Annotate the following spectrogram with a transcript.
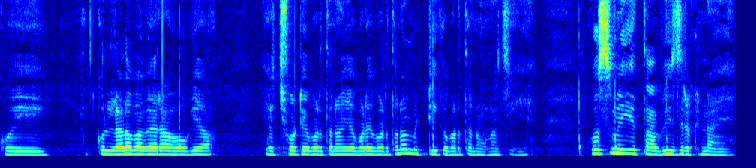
कोई कुल्लड़ वगैरह हो गया या छोटे बर्तन हो या बड़े बर्तन हो, मिट्टी का बर्तन होना चाहिए। उसमें ये तावीज़ रखना है।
